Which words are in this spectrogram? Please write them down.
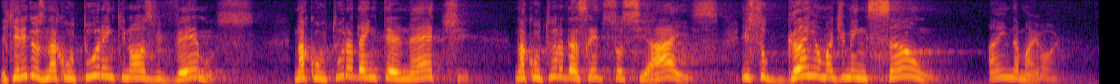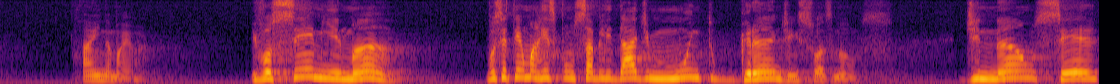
E queridos, na cultura em que nós vivemos, na cultura da internet, na cultura das redes sociais, isso ganha uma dimensão ainda maior. Ainda maior. E você, minha irmã, você tem uma responsabilidade muito grande em suas mãos, de não ser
